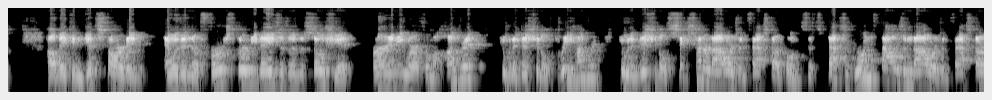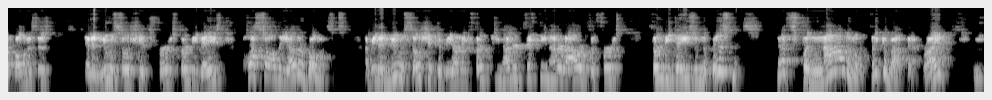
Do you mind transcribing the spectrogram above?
how they can get started and within their first 30 days as an associate, earn anywhere from 100 to an additional 300 to an additional $600 in Fast Start bonuses. That's $1,000 in Fast Start bonuses in a new associate's first 30 days, plus all the other bonuses. I mean, a new associate could be earning $1,300, $1,500 the first 30 days in the business. That's phenomenal. Think about that, right?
